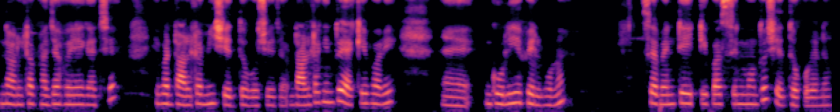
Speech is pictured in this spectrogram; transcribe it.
ডালটা ভাজা হয়ে গেছে। এবার ডালটা আমি সেদ্ধ বসিয়ে দেব। ডালটা কিন্তু একেবারে গলিয়ে ফেলব না। সেভেন্টি এইট্টি পার্সেন্ট মতো সেদ্ধ করে নেব।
